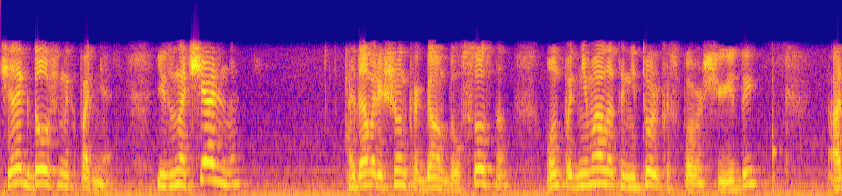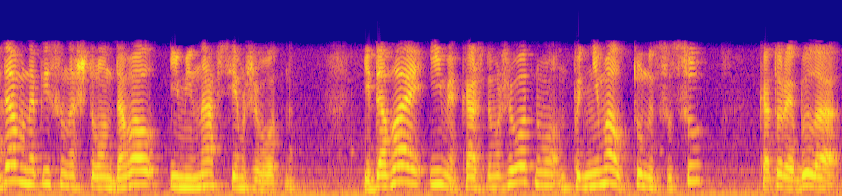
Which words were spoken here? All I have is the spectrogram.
человек должен их поднять. Изначально Адам решен, когда он был создан, он поднимал это не только с помощью еды. Адам написано, что он давал имена всем животным. И давая имя каждому животному, он поднимал ту нацису, которая была,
